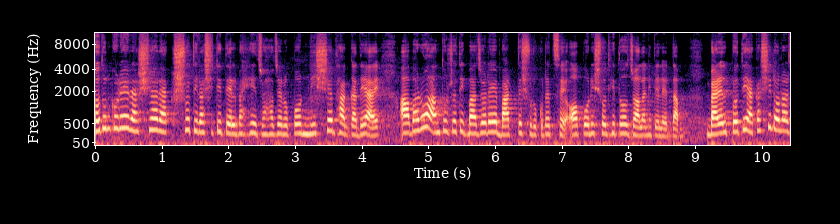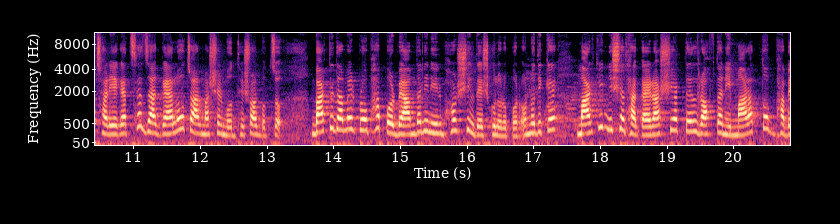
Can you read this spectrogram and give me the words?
নতুন করে রাশিয়ার একশো তিরাশিটি তেলবাহী জাহাজের ওপর নিষেধাজ্ঞা দেয়ায় আবারও আন্তর্জাতিক বাজারে বাড়তে শুরু করেছে অপরিশোধিত জ্বালানি তেলের দাম। ব্যারেল প্রতি একাশি ডলার ছাড়িয়ে গেছে, যা গেল চার মাসের মধ্যে সর্বোচ্চ। বাড়তি দামের প্রভাব পড়বে আমদানি নির্ভরশীল দেশগুলোর উপর। অন্যদিকে, মার্কিন নিষেধাজ্ঞায় রাশিয়ার তেল রফতানি মারাত্মকভাবে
